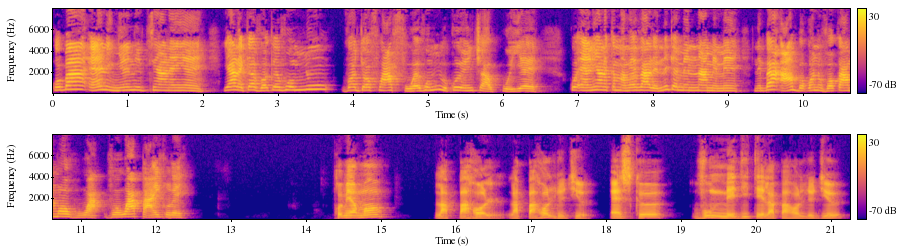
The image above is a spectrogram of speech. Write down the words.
nye ni ke ke vom fo vom ko ko ke ma va le ke me na me me ba an ka wa pa. Premièrement, la parole, la parole de Dieu. Est-ce que vous méditez la parole de Dieu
